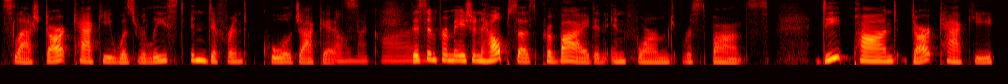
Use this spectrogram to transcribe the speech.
slash dark khaki was released in different KUHL jackets. Oh my God. This information helps us provide an informed response. Deep Pond Dark Khaki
